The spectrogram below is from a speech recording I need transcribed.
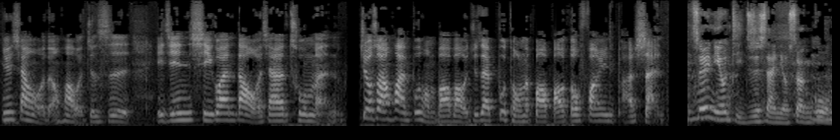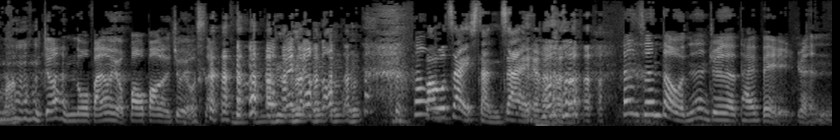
因为像我的话，我就是已经习惯到我现在出门，就算换不同包包，我就在不同的包包都放一把伞，所以你有几只伞？有算过吗？就很多，反正有包包的就有伞。包在伞在啊。但真的，我真的觉得台北人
